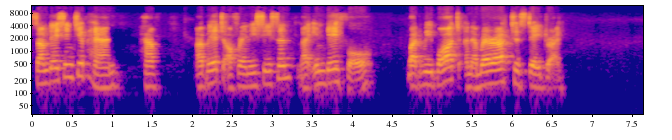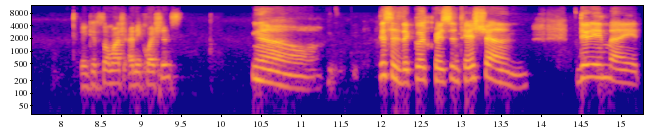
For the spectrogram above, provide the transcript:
Some days in Japan have a bit of rainy season, like in day four, but we bought an umbrella to stay dry. Thank you so much. Any questions? No. This is a good presentation. During my,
